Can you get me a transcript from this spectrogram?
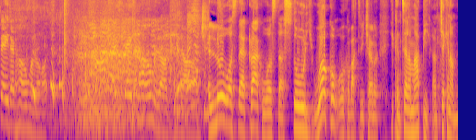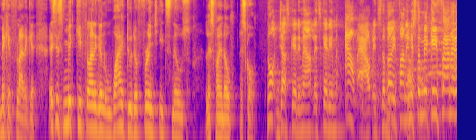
stayed at home a lot. In France, I stayed at home a lot. You know. Hello, what's that crack? What's the story? Welcome, welcome back to the channel. You can tell I'm happy. I'm checking out Micky Flanagan. This is Micky Flanagan. Why do the French eat snails? Let's find out. Let's go. Not just get him out, let's get him out, out. It's the very funny Mr. Micky Flanagan.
